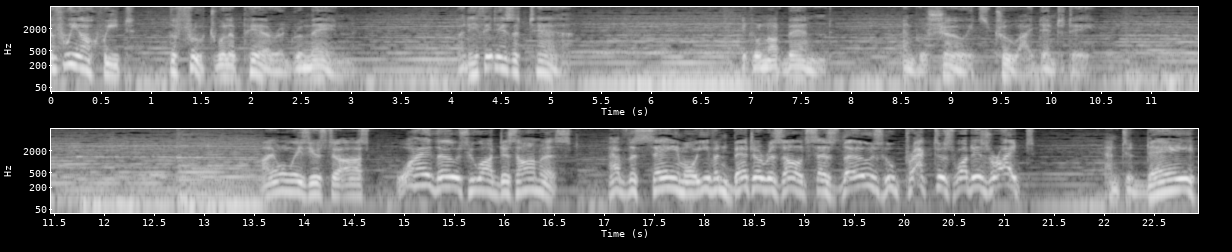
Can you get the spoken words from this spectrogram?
If we are wheat, the fruit will appear and remain. But if it is a tare, it will not bend and will show its true identity. I always used to ask, why those who are dishonest have the same or even better results as those who practice what is right? And today,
